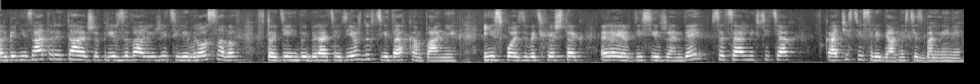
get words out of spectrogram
Организаторы также призывали жителей Вроцлавов в тот день выбирать одежду в цветах компании и использовать хэштег Rare Decision Day в социальных сетях в качестве солидарности с больными.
